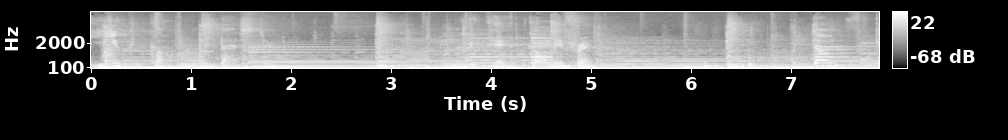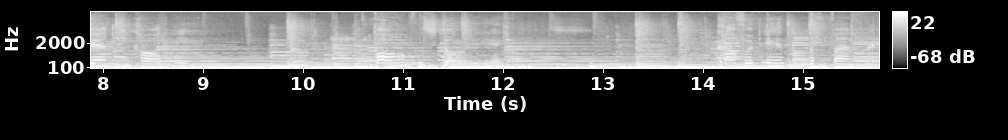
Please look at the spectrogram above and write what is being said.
You can call me bastard. You can call me friend. But don't forget to call me before the story ends. Covered in the fabric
